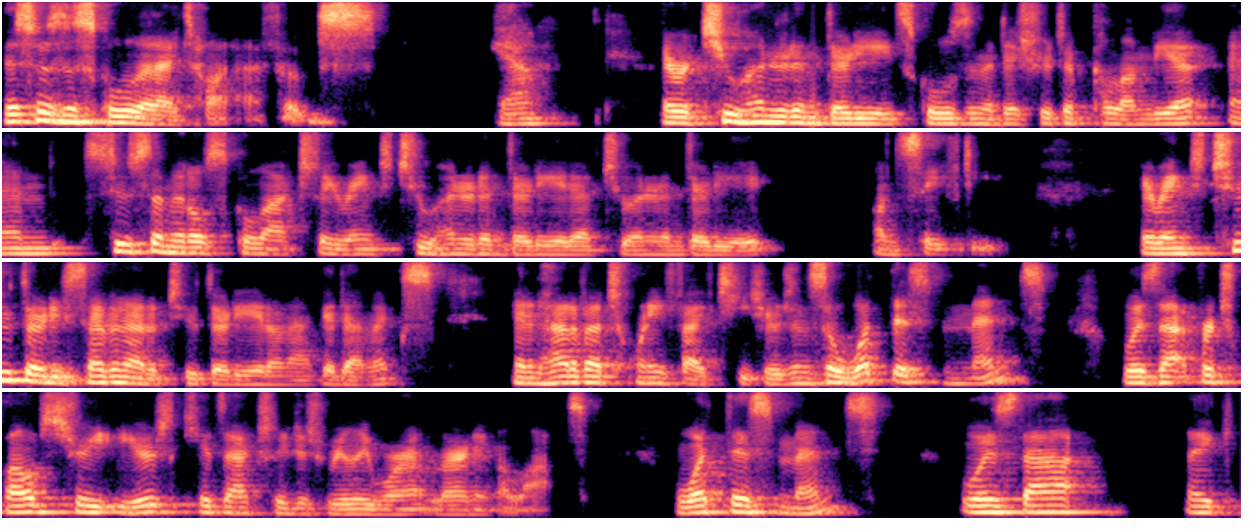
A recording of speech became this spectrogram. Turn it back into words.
This was the school that I taught at, folks. Yeah. There were 238 schools in the District of Columbia, and Sousa Middle School actually ranked 238 out of 238 on safety. It ranked 237 out of 238 on academics, and it had about 25 teachers. And so, what this meant was that for 12 straight years, kids actually just really weren't learning a lot. What this meant was that, like,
